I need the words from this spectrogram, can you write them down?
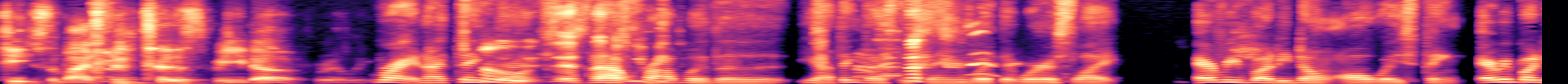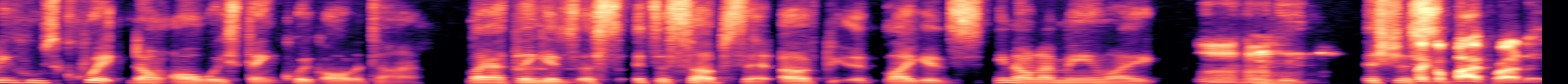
teach somebody to speed up. Really, Right. And I think True, that's, that's that's we be- probably the yeah, I think that's the thing with it where it's like everybody don't always think everybody who's quick don't always think quick all the time. Like I think it's a s- it's a subset of like it's you know what I mean? Like Mhm. Mhm. it's It's just like a byproduct.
